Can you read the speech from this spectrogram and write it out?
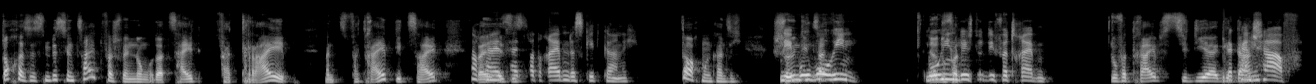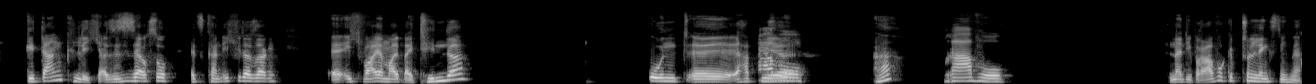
doch, es ist ein bisschen Zeitverschwendung oder Zeitvertreib. Man vertreibt die Zeit, Noch weil keine Zeit ist, vertreiben, das geht gar nicht. doch, man kann sich Nee, schön die wo, Zeit, wohin? Ja, du Wohin willst du die vertreiben? du vertreibst sie dir gedank gedanklich. Also es ist ja auch so, jetzt kann ich wieder sagen, äh, ich war ja mal bei Tinder und äh, habe mir, Hä? Bravo. Nein, die Bravo gibt schon längst nicht mehr.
